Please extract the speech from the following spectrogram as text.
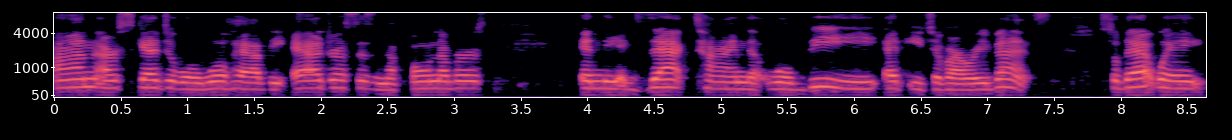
on our schedule, we'll have the addresses and the phone numbers and the exact time that we'll be at each of our events. So that way,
